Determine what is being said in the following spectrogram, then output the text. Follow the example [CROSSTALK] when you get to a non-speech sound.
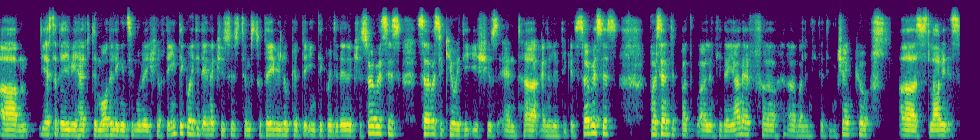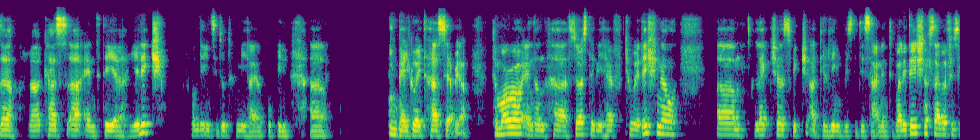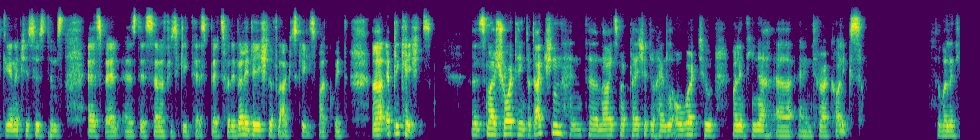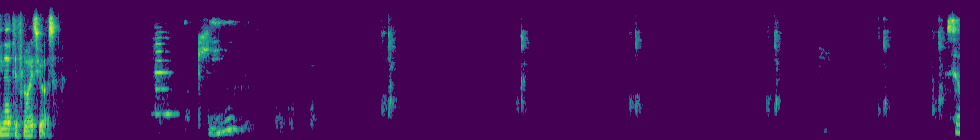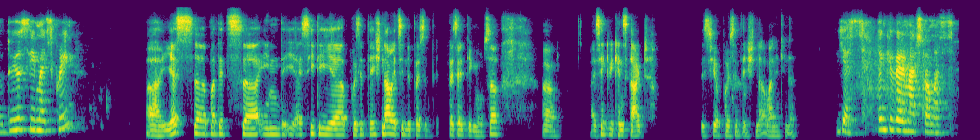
Um, yesterday we had the modeling and simulation of the integrated energy systems. Today we look at the integrated energy services, cybersecurity issues, and uh, analytical services. Presented by Valentina Janev, uh, uh, Valentina Timcenko, uh, Slavica Rakas, uh, and Dea Jelic from the Institute Mihajlo Pupin uh, in Belgrade, Serbia. Tomorrow and on Thursday we have two additional um, lectures which are dealing with the design and the validation of cyber physical energy systems, as well as the cyber physical test beds for the validation of large-scale smart grid uh, applications. That's my short introduction, and uh, now it's my pleasure to hand over to Valentina uh, and her colleagues. So Valentina, the floor is yours. Okay. So do you see my screen? Uh, yes, uh, but it's uh, in the, I see the uh, presentation. Now it's in the present, presenting mode. So uh, I think we can start with your presentation now, Valentina. Yes, thank you very much, Thomas.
